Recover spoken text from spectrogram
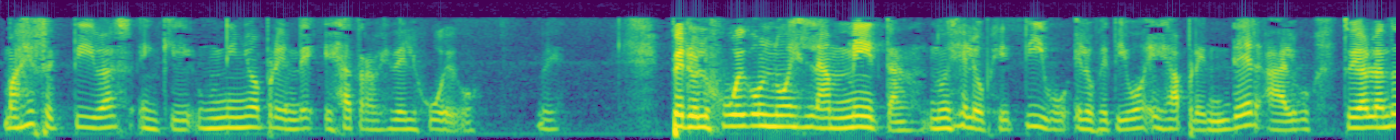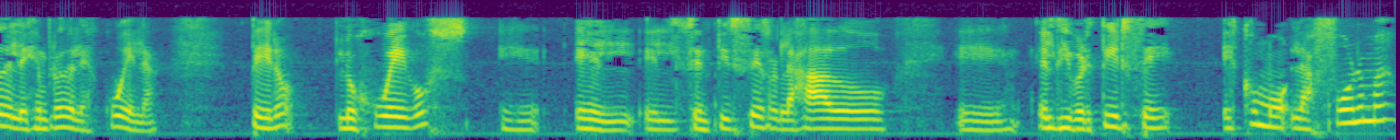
más efectivas en que un niño aprende es a través del juego. Pero el juego no es la meta, no es el objetivo. El objetivo es aprender algo. Estoy hablando del ejemplo de la escuela. Pero los juegos, eh, el, sentirse relajado, eh, el divertirse, es como la forma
